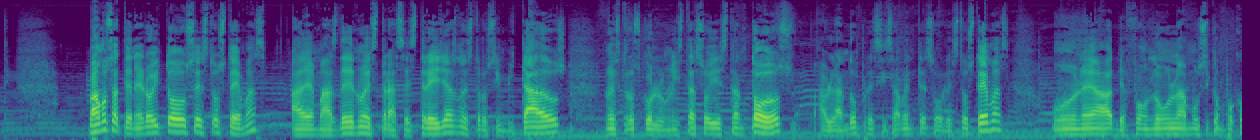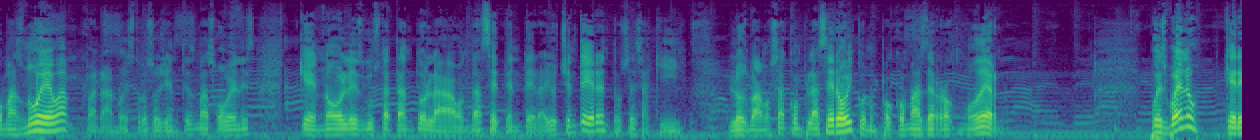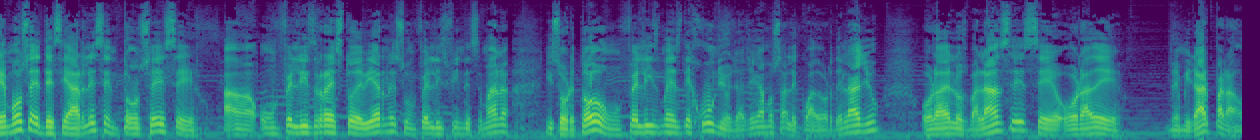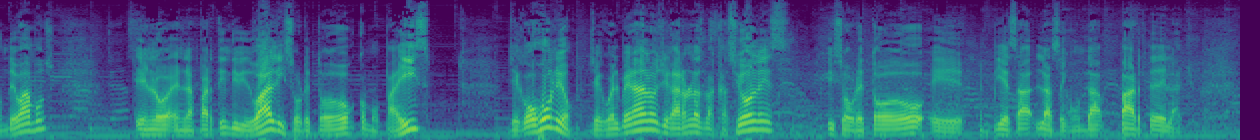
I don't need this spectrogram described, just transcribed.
Vamos a tener hoy todos estos temas, además de nuestras estrellas, nuestros invitados, nuestros columnistas hoy están todos hablando precisamente sobre estos temas. Una, de fondo una música un poco más nueva para nuestros oyentes más jóvenes que no les gusta tanto la onda setentera y ochentera, entonces aquí los vamos a complacer hoy con un poco más de rock moderno. Pues bueno, queremos eh, desearles entonces eh, un feliz resto de viernes, un feliz fin de semana y sobre todo un feliz mes de junio. Ya llegamos al Ecuador del año, hora de los balances, eh, hora de, de, mirar para dónde vamos en, lo, en la parte individual y sobre todo como país. Llegó junio, llegó el verano, llegaron las vacaciones y sobre todo eh, empieza la segunda parte del año.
